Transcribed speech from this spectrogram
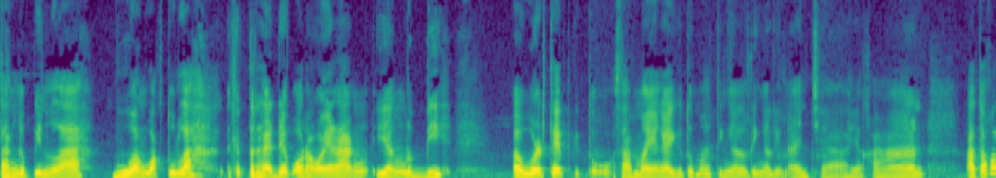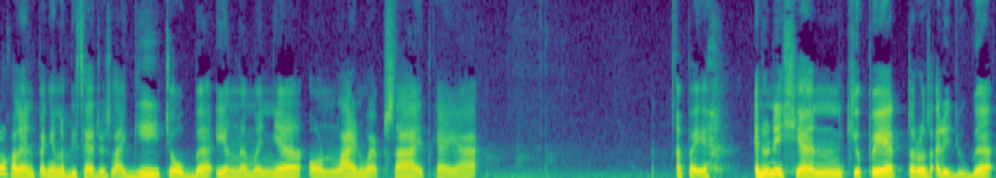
Tanggepinlah buang waktulah terhadap orang-orang yang lebih uh, worth it gitu. Sama yang kayak gitu mah tinggal tinggalin aja ya kan? Atau kalau kalian pengen lebih serius lagi coba yang namanya online website kayak apa ya Indonesian Cupid terus ada juga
